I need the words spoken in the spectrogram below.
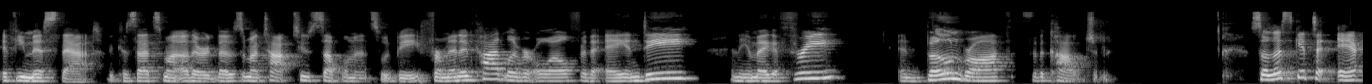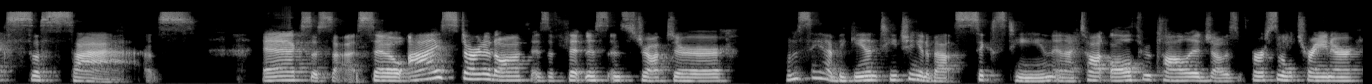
if you missed that, because that's my other, those are my top two supplements would be fermented cod liver oil for the A and D and the omega 3 and bone broth for the collagen. So let's get to exercise. Exercise. So I started off as a fitness instructor. I want to say I began teaching at about 16 and I taught all through college. I was a personal trainer.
